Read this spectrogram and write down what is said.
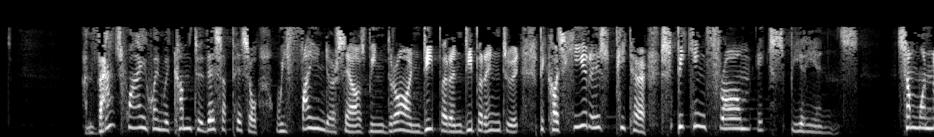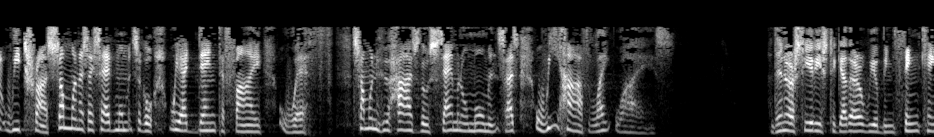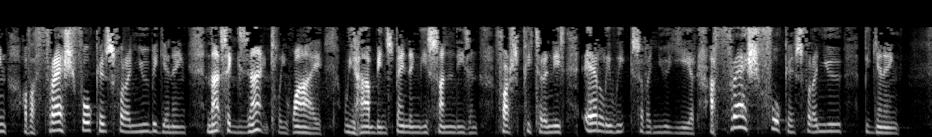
And that's why when we come to this epistle, we find ourselves being drawn deeper and deeper into it, because here is Peter speaking from experience. Someone we trust, someone, as I said moments ago, we identify with. Someone who has those seminal moments as we have likewise. And in our series together, we have been thinking of a fresh focus for a new beginning. And that's exactly why we have been spending these Sundays in First Peter in these early weeks of a new year. A fresh focus for a new beginning.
